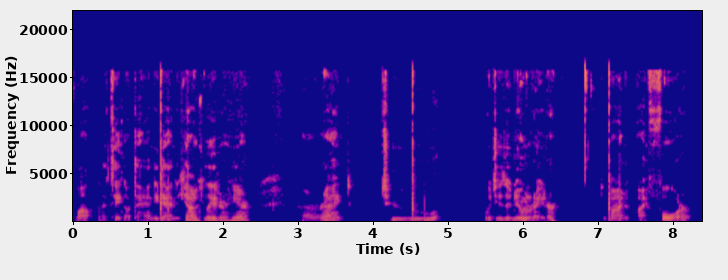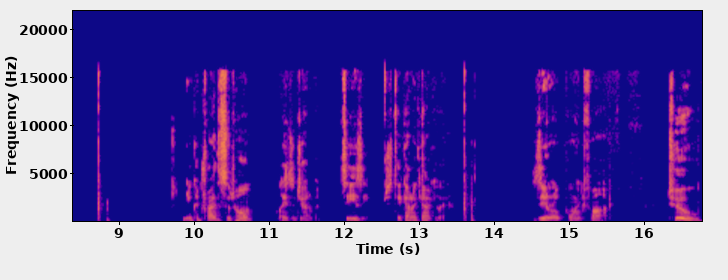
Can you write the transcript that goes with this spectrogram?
Well, I'm going to take out the handy dandy calculator here. All right, 2, which is a numerator, divided by 4. And you can try this at home, ladies and gentlemen. It's easy. Just take out a calculator. 0 0.5. 2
